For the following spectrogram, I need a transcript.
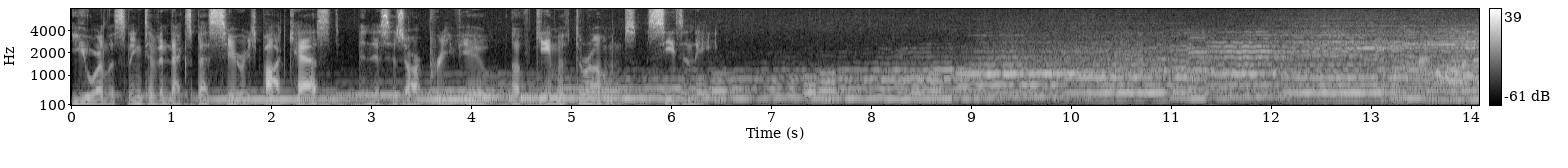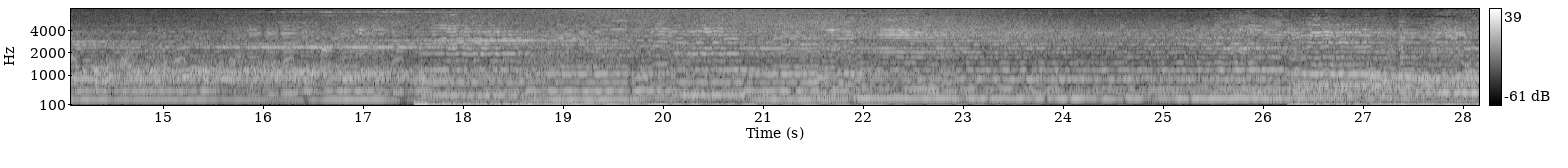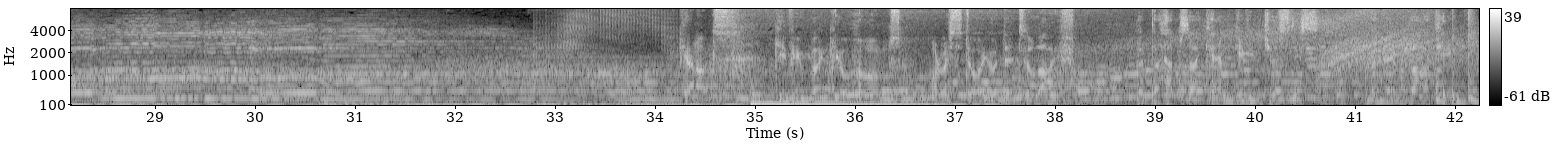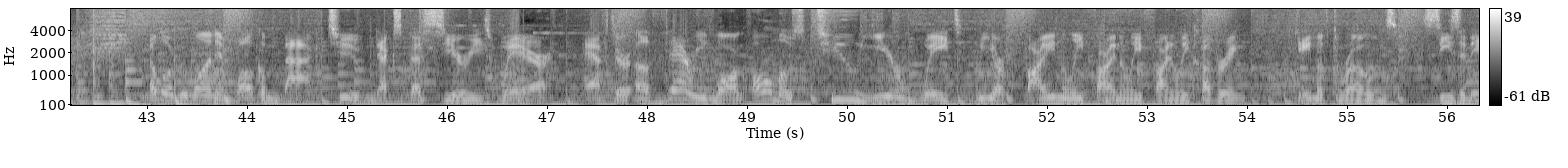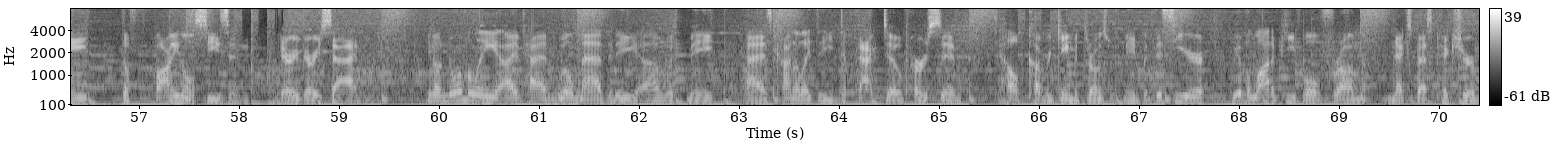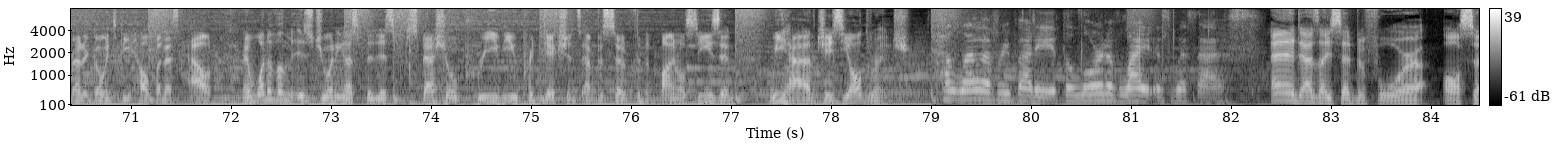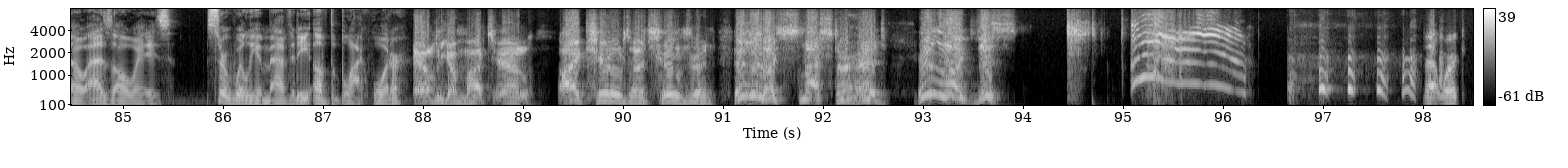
You are listening to the Next Best Series podcast, and this is our preview of Game of Thrones Season 8. To Next Best Series, where after a very long, almost two year wait, we are finally, finally, finally covering Game of Thrones Season 8, the final season. Very, very sad. You know, normally I've had Will Mavity uh, with me as kind of like the de facto person help cover Game of Thrones with me. But this year, we have a lot of people from Next Best Picture that are going to be helping us out. And one of them is joining us for this special preview predictions episode for the final season. We have JC Aldridge. Hello, everybody. The Lord of Light is with us. And as I said before, also, as always, Sir William Mavity of the Blackwater. Elia Martell, I killed her children, and then I smashed her head in like this. That work?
